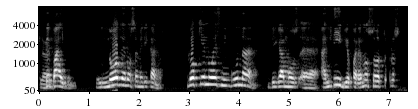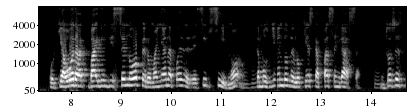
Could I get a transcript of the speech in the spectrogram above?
de Biden, el no de los americanos, lo que no es ninguna, digamos, eh, alivio para nosotros, porque ahora Biden dice no, pero mañana puede decir sí, ¿no? Estamos viendo de lo que es capaz en Gaza. Entonces,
